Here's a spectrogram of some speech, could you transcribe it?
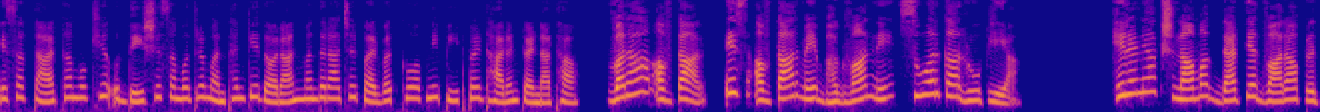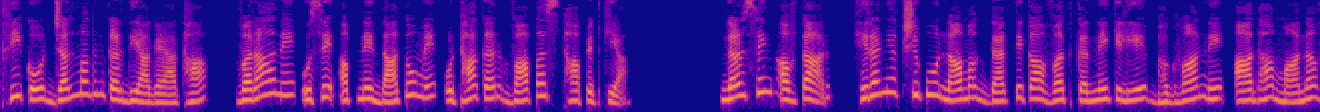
इस अवतार का मुख्य उद्देश्य समुद्र मंथन के दौरान मंदराचल पर्वत को अपनी पीठ पर धारण करना था। वराह अवतार, इस अवतार में भगवान ने सुअर का रूप लिया। हिरण्याक्ष नामक दैत्य द्वारा पृथ्वी को जलमग्न कर दिया गया था। वराह ने उसे अपने दांतों में उठाकर वापस स्थापित किया। नरसिंह अवतार, हिरण्यक्षिपु नामक दैत्य का वध करने के लिए भगवान ने आधा मानव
